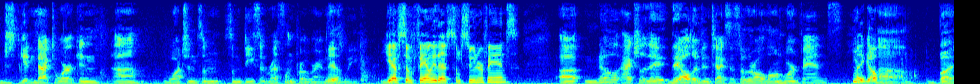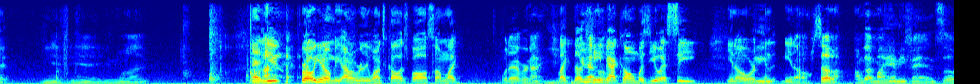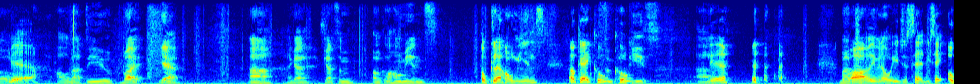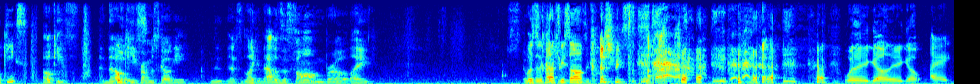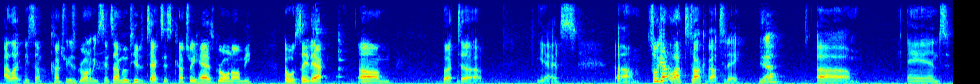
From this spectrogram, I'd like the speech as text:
just getting back to work and uh, watching some some decent wrestling programs Yeah. this week. You have some family that's some Sooner fans. Uh, no, actually, they they all lived in Texas, so they're all Longhorn fans. There you go. Um, but yeah, yeah, you want And you, bro, you know me. I don't really watch college ball, so I'm like, whatever. Nah, you- like the team the- back home was USC, you know, or You- in, you know. So I'm that Miami fan, so yeah, all about the U. But yeah, uh, I got got some Oklahomians, Oklahomians. Okay, cool, some cool. Okies. Um, Yeah. but well, I don't even know what you just said. You say Okies? Okies, the Okies. Okie from Muskogee. That's like that was a song, bro. Like. Was it a country song? It was a country song. well, there you go. There you go. I I like me some country has grown on me since I moved here to Texas. Country has grown on me. I will say that. Um, but uh, yeah, it's um, so we got a lot to talk about today. yeah. Um, and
